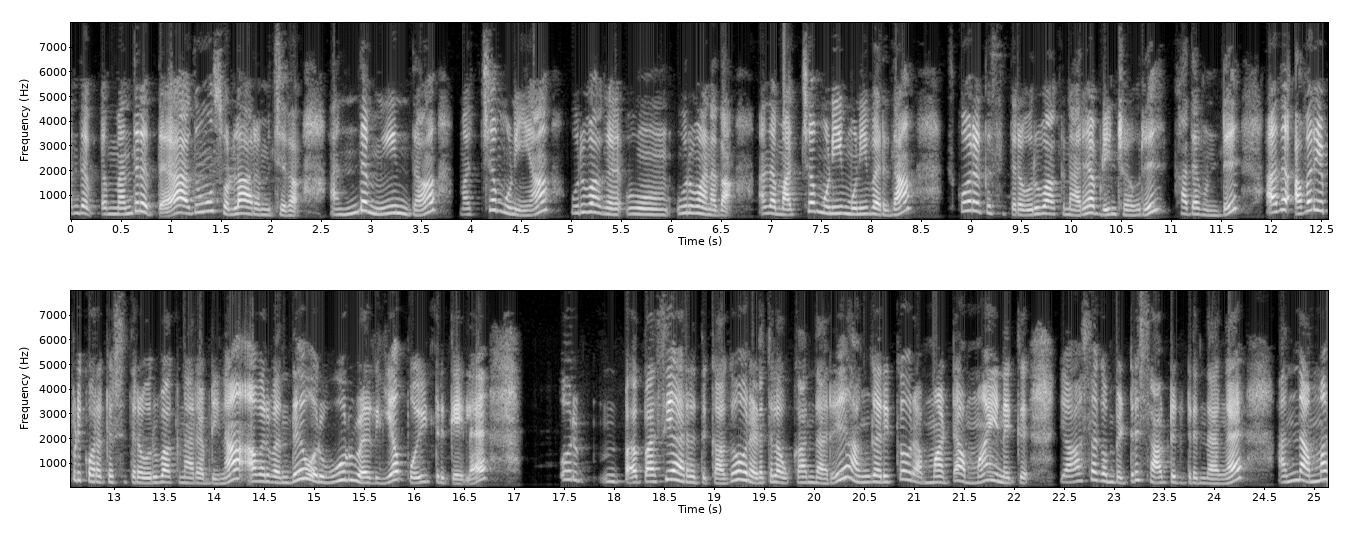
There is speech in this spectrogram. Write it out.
அந்த மந்திரத்தை அதுவும் சொல்ல ஆரம்பிச்சுதாம் அந்த மீன் தான் மச்சமுனியாக உருவாக உ- அந்த அந்த மச்சமுனி முனிவர் தான் கோரக்க சித்தரை உருவாக்குனாரு அப்படின்ற ஒரு கதை உண்டு. அது அவர் எப்படி கோரக்க சித்தரை உருவாக்குனாரு அப்படின்னா அவர் வந்து ஒரு ஊர் வழியாக போயிட்டு இருக்கையில் ஒரு ப பசி ஆடுறதுக்காக ஒரு இடத்துல உட்காந்தாரு அங்கே இருக்க ஒரு அம்மாட்ட அம்மா எனக்கு யாசகம் பெற்று சாப்பிட்டுக்கிட்டு இருந்தாங்க. அந்த அம்மா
